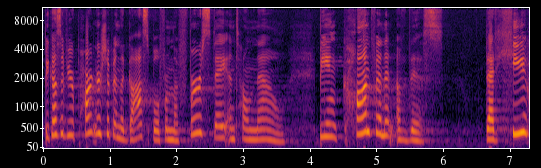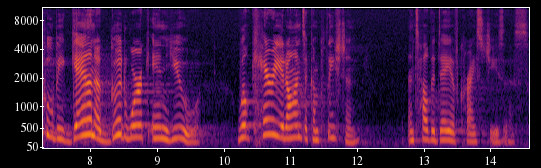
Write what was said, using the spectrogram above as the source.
because of your partnership in the gospel from the first day until now, being confident of this, that he who began a good work in you will carry it on to completion until the day of Christ Jesus.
